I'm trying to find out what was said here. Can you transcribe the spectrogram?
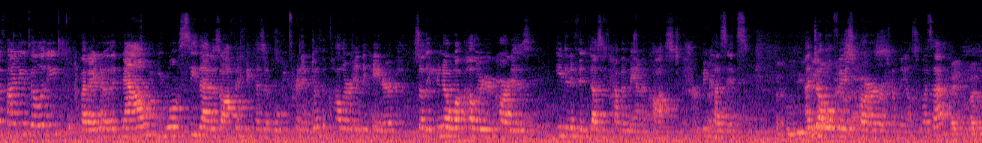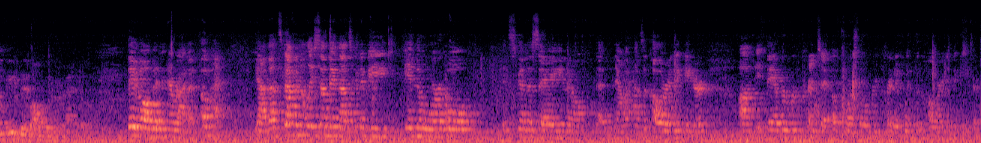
defining defining ability, but I know that now you won't see that as often because it will be printed with a color indicator so that you know what color your card is, even if it doesn't have a mana cost, because it's a double face card or something else. What's that? I, I believe they've all been random. They've all been errata, okay. Yeah, that's definitely something that's gonna be in the Oracle. It's gonna say, you know, that now it has a color indicator. Um, if they ever reprint it, of course, they'll reprint it with the color indicator.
